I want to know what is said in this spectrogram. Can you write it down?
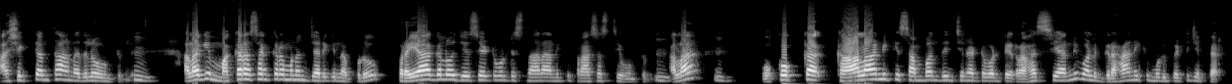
ఆ శక్తి అంతా ఆ నదిలో ఉంటుంది. అలాగే మకర సంక్రమణం జరిగినప్పుడు ప్రయాగలో చేసేటువంటి స్నానానికి ప్రాశస్త్యం ఉంటుంది. అలా. ఒక్కొక్క కాలానికి సంబంధించినటువంటి రహస్యాన్ని వాళ్ళు గ్రహానికి ముడిపెట్టి చెప్పారు.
